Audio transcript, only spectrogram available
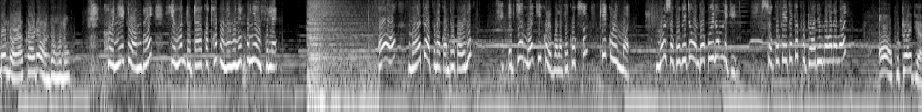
মোৰ ল'ৰাৰ কাৰণে অন্ধ হলো। ঘৈণীয়েক ৰন্ধাই সিহঁত দুটাৰ কথা মনে মনে শুনি আছিলে। অঁ মইতো আপোনাক অন্ধ কৰিলো। এতিয়া মই কি কৰিব লাগে কওকচোন? কি কৰিম মই? মোৰ চকুকেইটা অন্ধ কৰি ল'ম নেকি? চকুকেইটাকে ফুটুৱাই দিওঁ নহ'লে মই? অ ফুটুৱাই দিয়া।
